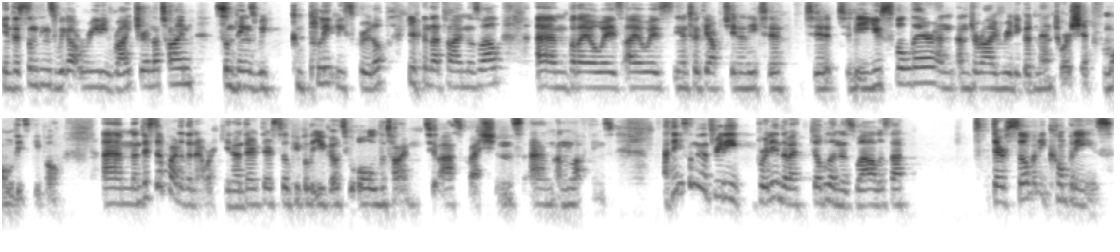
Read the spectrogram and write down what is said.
You know, there's some things we got really right during that time, some things we completely screwed up during that time as well. Um, but I always, I always, you know, took the opportunity to to to be useful there and, and derive really good mentorship from all these people. Um, and they're still part of the network. You know, they're they're still people that you go to all the time to ask questions um, and unlock things. I think something that's really brilliant about Dublin as well is that there's so many companies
